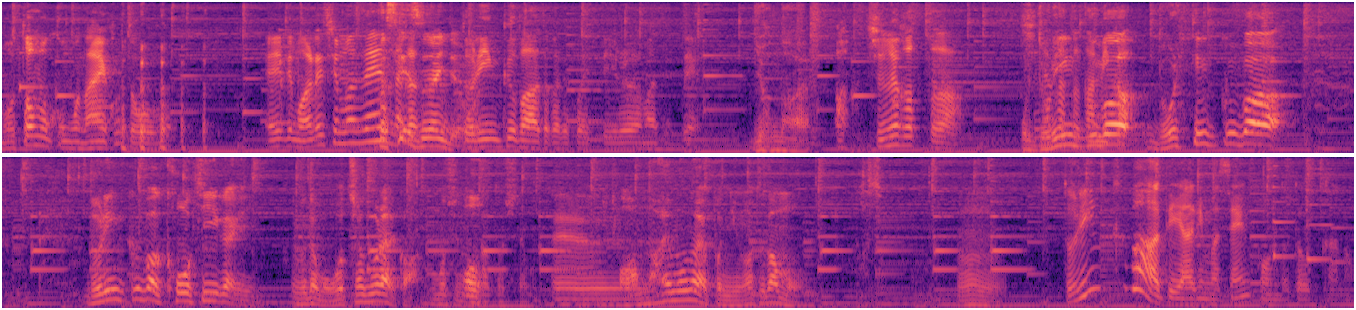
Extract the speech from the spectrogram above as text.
元も子もないことを。えでもあれしません？んドリンクバーとかでこうやっていろいろ混ぜて。いやない。あ知らなかった。俺ドリンクバードリンクバードリンクバーコーヒー以外でもお茶ぐらいかもし飲んだとしても。ー。甘いものはやっぱ苦手だもん。う。ん。ドリンクバーでやりません？今度どっかの。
